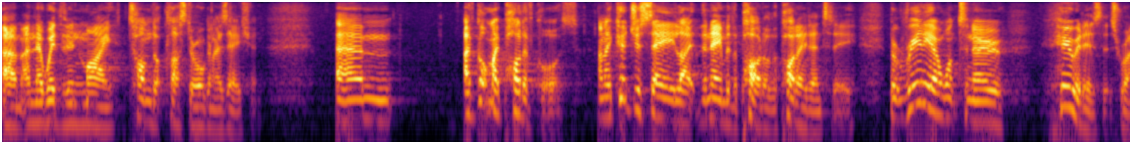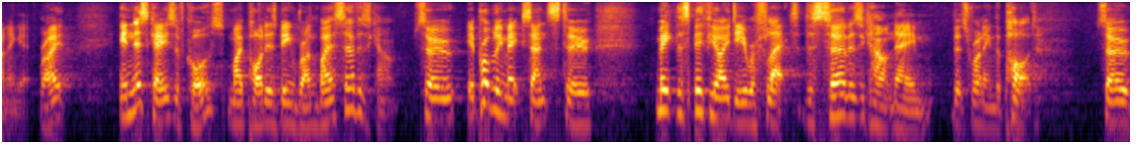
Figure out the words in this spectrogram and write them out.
um, and they're within my tom.cluster organization. Um, I've got my pod, of course, and I could just say like the name of the pod or the pod identity, but really I want to know who it is that's running it, right? In this case, of course, my pod is being run by a service account. So it probably makes sense to make the SPIFFE ID reflect the service account name that's running the pod. So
